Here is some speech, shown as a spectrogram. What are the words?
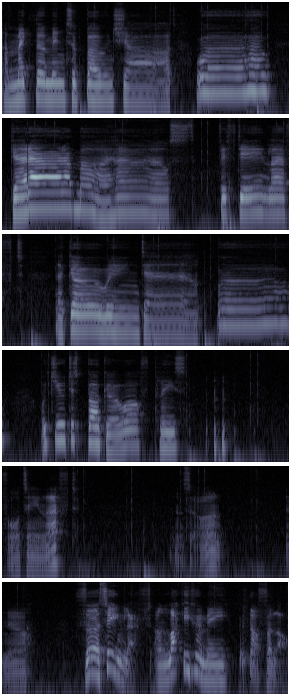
and make them into bone shards. Whoa, get out of my house. Fifteen left, they're going down. Whoa, would you just bugger off, please? Fourteen left, and so on. And now, thirteen left. Unlucky for me, but not for long.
